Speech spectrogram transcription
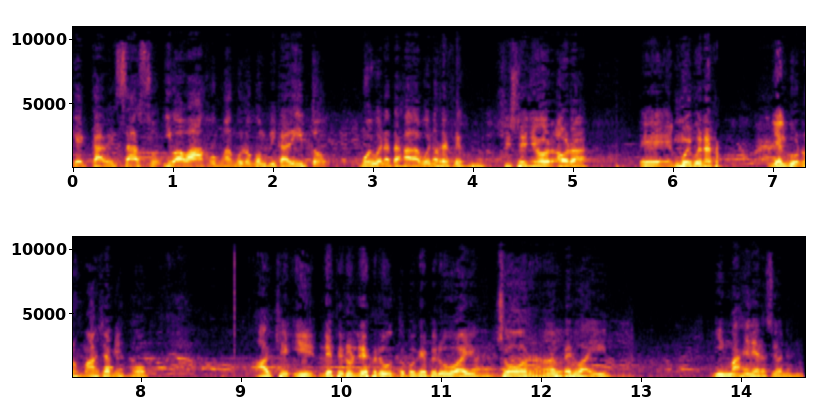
qué cabezazo. Iba abajo, un ángulo complicadito. Muy buena tajada, buenos reflejos, ¿no? Sí, señor. Ahora, eh, muy buena. Y algunos más, ya mismo. Hay que- y de Perú ni les pregunto, porque en Perú hay un chorro. No, en Perú ¿no? hay. Y en más generaciones, ¿no?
